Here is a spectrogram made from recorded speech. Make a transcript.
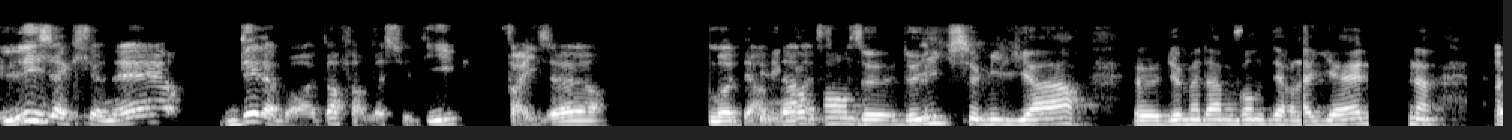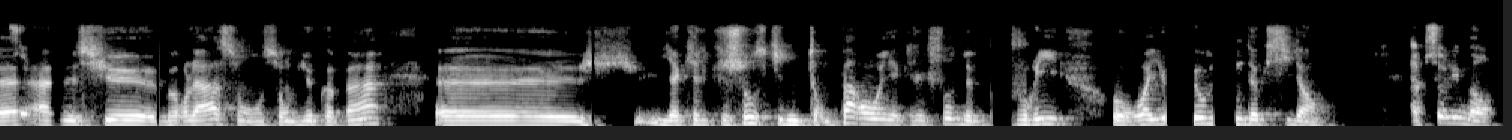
les actionnaires des laboratoires pharmaceutiques, Pfizer, Moderna. de, de X milliards euh, de Madame van der Leyen euh, à Monsieur Bourla, son, son vieux copain. Euh, il y a quelque chose qui ne tourne pas rond, il y a quelque chose de pourri au royaume d'Occident. Absolument.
